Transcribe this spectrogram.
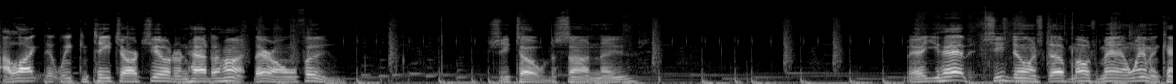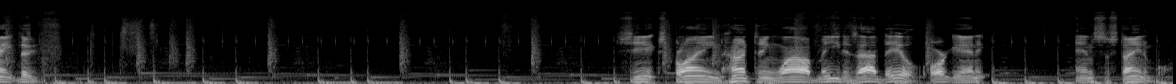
I like that we can teach our children how to hunt their own food, she told the Sun News. There you have it. She's doing stuff most men and women can't do. She explained hunting wild meat is ideal, organic, and sustainable.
